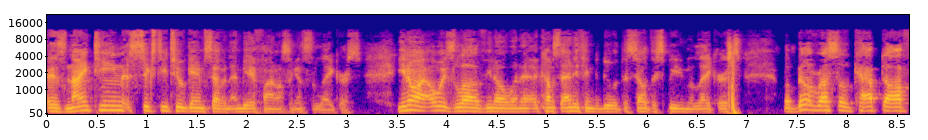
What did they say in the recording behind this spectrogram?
is 1962 game 7 NBA finals against the Lakers. You know, I always love, you know, when it comes to anything to do with the Celtics beating the Lakers, but Bill Russell capped off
